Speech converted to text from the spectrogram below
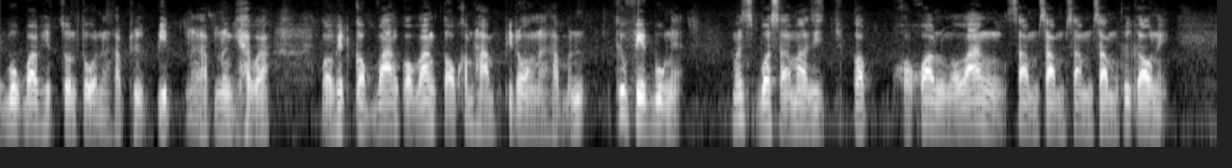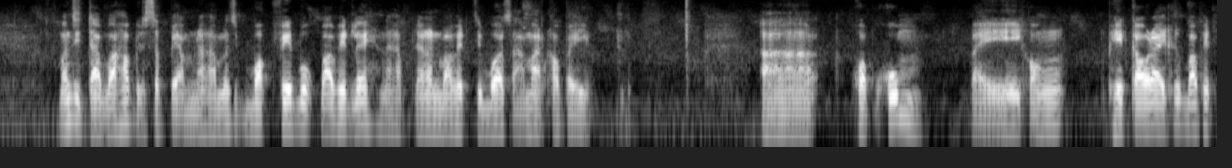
ซบุ๊กบาเพชรส่วนตัวนะครับ ถูกปิดนะครับ เนื่องจากว่า บอเพชรกรอบว่างกรอบว่างตอบคำถามพี่น้องนะครับ มันคือ Facebook เนี่ย มันบ่สามารถที่กรอบขอความมาว่างซ้ำซ้ำซ้ำซ้ำคือเก่าเนี่ยมันสิจับว่าเขาเป็นสแปมนะครับ มันสิบล็อก Facebook บาเพชรเลยนะครับดังนั้นบาเพชรสิบ่สามารถเข้าไปควบคุมไปของเพจเก่าได้คือบาเพชร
